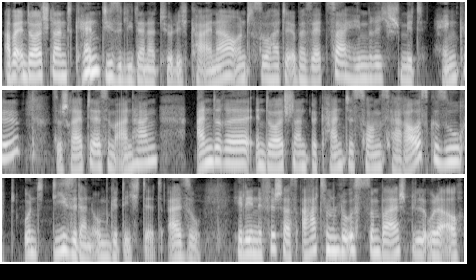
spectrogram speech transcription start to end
Aber in Deutschland kennt diese Lieder natürlich keiner und so hat der Übersetzer Hinrich Schmidt-Henkel, so schreibt er es im Anhang, andere in Deutschland bekannte Songs herausgesucht und diese dann umgedichtet. Also Helene Fischers Atemlos zum Beispiel oder auch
